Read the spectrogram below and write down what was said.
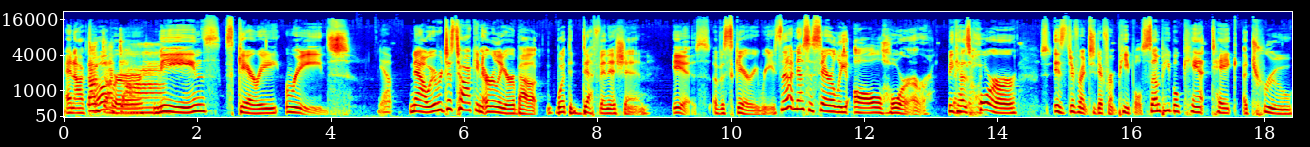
And dun, October dun. means scary reads. yep. Now, we were just talking earlier about what the definition is of a scary read. It's not necessarily all horror because horror is different to different people. Some people can't take a true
